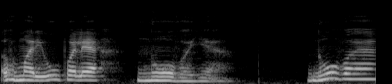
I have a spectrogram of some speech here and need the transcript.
в Маріуполі новое. Нове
